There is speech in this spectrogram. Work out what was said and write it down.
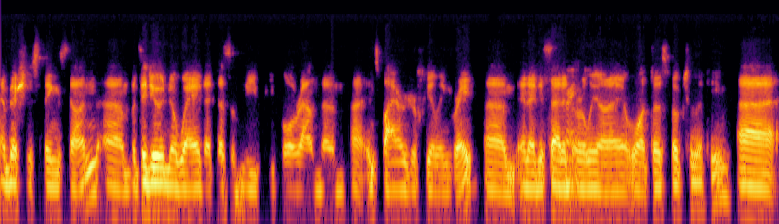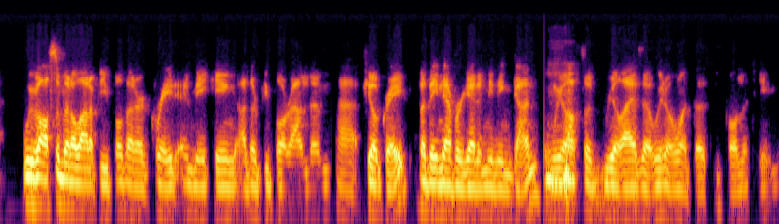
ambitious things done, um, but they do it in a way that doesn't leave people around them uh, inspired or feeling great. Um, and I decided right. early on I want those folks on the team. Uh, we've also met a lot of people that are great at making other people around them uh, feel great, but they never get anything done. And we mm-hmm. also realize that we don't want those people on the team.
